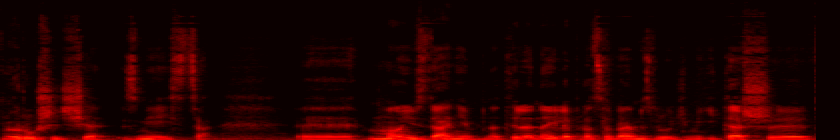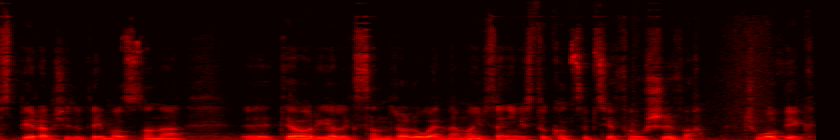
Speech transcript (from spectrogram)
ruszyć się z miejsca. E, moim zdaniem, na tyle, na ile pracowałem z ludźmi i też e, wspieram się tutaj mocno na e, teorii Aleksandra Lowena, moim zdaniem jest to koncepcja fałszywa. Człowiek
